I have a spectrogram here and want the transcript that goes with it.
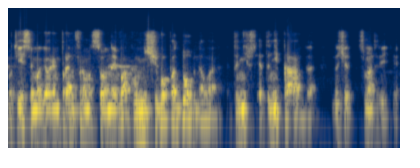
вот если мы говорим про информационный вакуум, ничего подобного. Это, не, это неправда. Значит, смотрите,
